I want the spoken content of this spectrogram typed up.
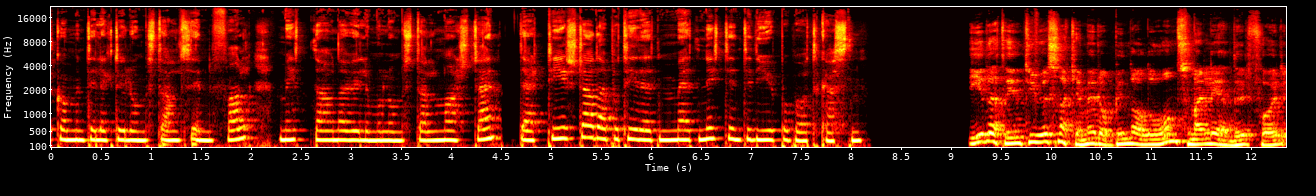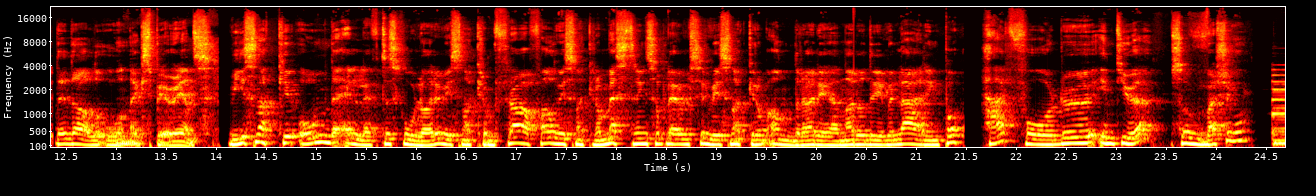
velkommen til Lektor Lomsdalens innfall. Mitt navn er Villemor Lomsdalen Marstein. Det er tirsdag, det er på tide med et nytt intervju på podkasten. I dette intervjuet snakker jeg med Robin Dale Oen, som er leder for The Dale Oen Experience. Vi snakker om det ellevte skoleåret, vi snakker om frafall, vi snakker om mestringsopplevelser, vi snakker om andre arenaer å drive læring på. Her får du intervjuet, så vær så god.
